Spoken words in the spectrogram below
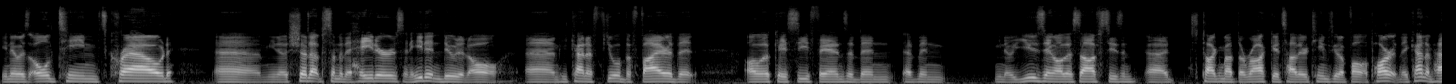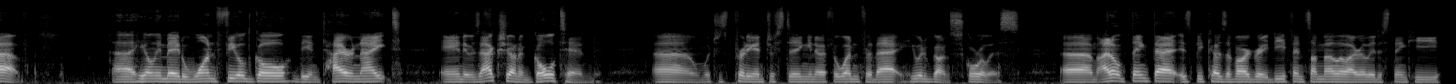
you know, his old team's crowd. Um, you know, shut up some of the haters, and he didn't do it at all. Um, he kind of fueled the fire that all OKC fans have been have been, you know, using all this offseason, uh, talking about the Rockets, how their team's going to fall apart, and they kind of have. Uh, he only made one field goal the entire night and it was actually on a goaltend, um, which is pretty interesting. You know, if it wasn't for that, he would have gone scoreless. Um, I don't think that is because of our great defense on Melo. I really just think he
